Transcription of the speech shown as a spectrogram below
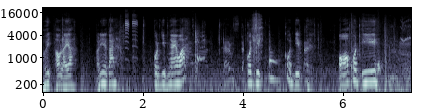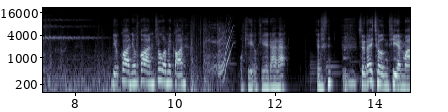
เฮ้ย เอาอะไรอะเอานี่ละกัน กดหยิบไงวะ กดหยิบ กดหยิบ อ๋อ กด E เดี๋ยวก่อน เดี๋ยวก่อนสู้กันไปก่อน โอเค โอเค ได้แล้วฉัน ฉันได้เชิงเทียนมา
